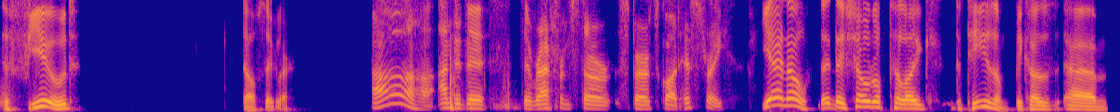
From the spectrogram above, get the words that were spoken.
to feud Dolph Ziggler. Ah, and did they they reference their Spirit Squad history? Yeah, no, they, they showed up to like to tease him because um,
